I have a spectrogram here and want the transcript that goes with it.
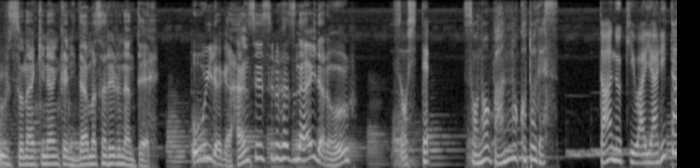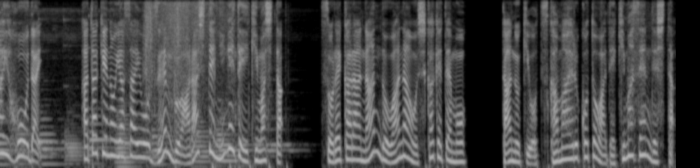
嘘泣きなんかに騙されるなんてオイラが反省するはずないだろう。そしてその晩のことですタヌキはやりたい放題。畑の野菜を全部荒らして逃げていきました。それから何度罠を仕掛けてもタヌキを捕まえることはできませんでした。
